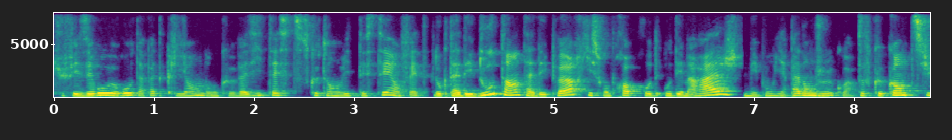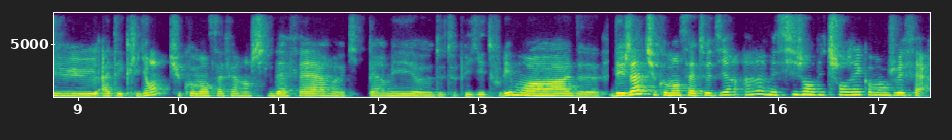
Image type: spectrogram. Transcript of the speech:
Tu fais 0 euros, n'as pas de clients, donc euh, vas-y, teste ce que tu as envie de tester en fait. Donc tu as des doutes, hein, tu as des peurs qui sont propres au, démarrage, mais bon, il n'y a pas d'enjeu quoi. Sauf que quand tu as tes clients, tu commences à faire un chiffre d'affaires euh, qui te permet euh, de te payer tous les mois. Déjà, tu commences à te dire, ah, mais si j'ai envie de changer, comment je vais faire?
